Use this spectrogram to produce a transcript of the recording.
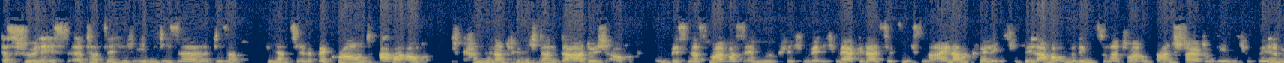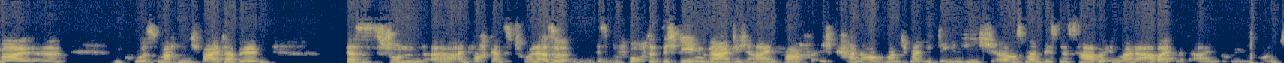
das Schöne ist äh, tatsächlich eben diese, dieser finanzielle Background, aber auch ich kann mir natürlich dann dadurch auch im Business mal was ermöglichen. Wenn ich merke, da ist jetzt nicht so eine Einnahmequelle, ich will aber unbedingt zu einer teuren Veranstaltung gehen, ich will mal äh, einen Kurs machen, mich weiterbilden, das ist schon äh, einfach ganz toll. Also es befruchtet sich gegenseitig einfach. Ich kann auch manchmal Ideen, die ich äh, aus meinem Business habe, in meine Arbeit mit einbringen und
